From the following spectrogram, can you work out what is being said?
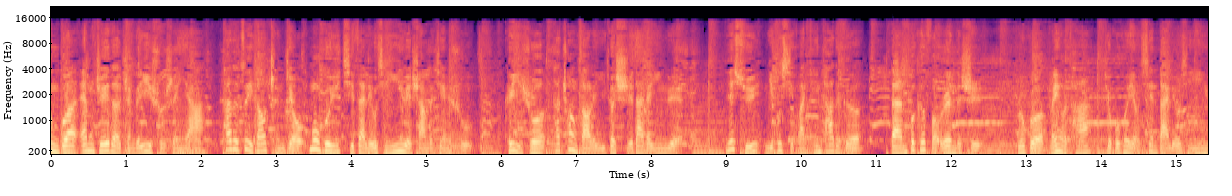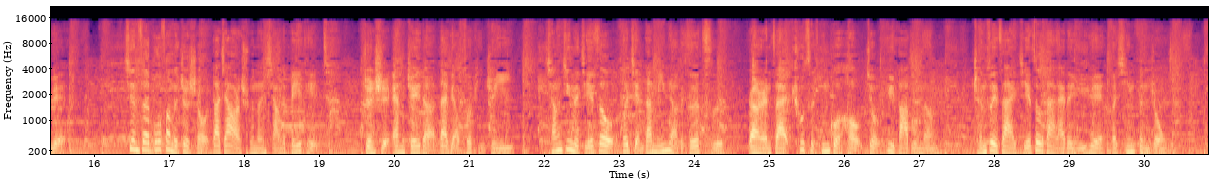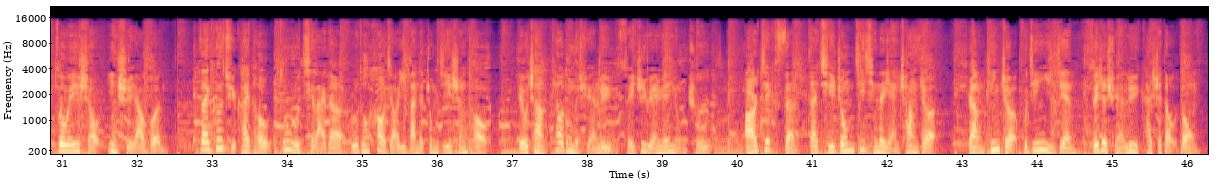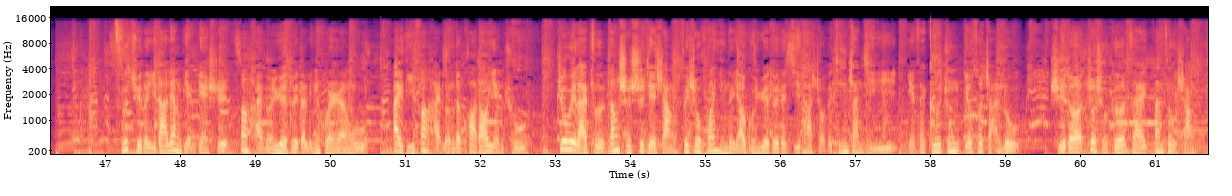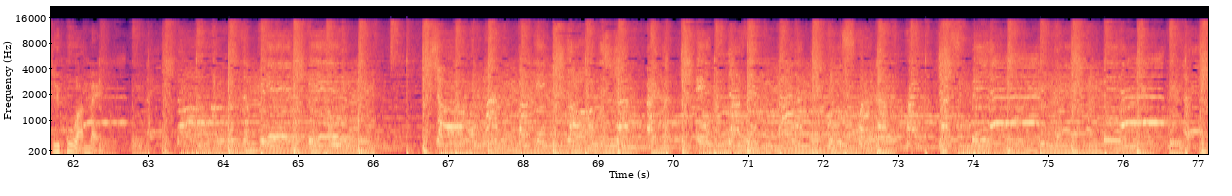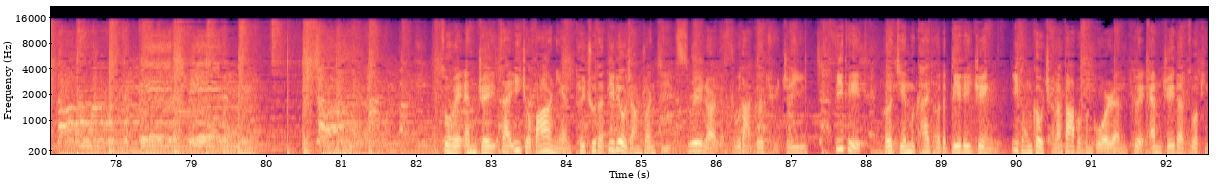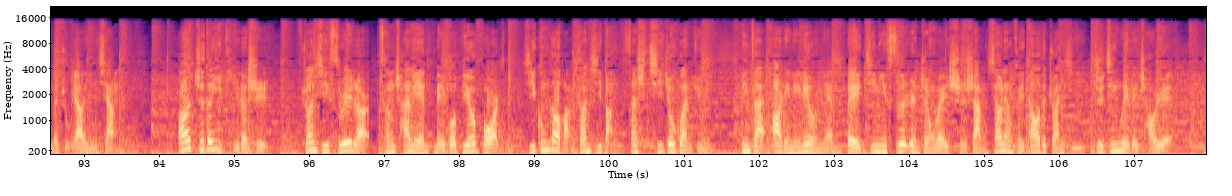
纵观 MJ 的整个艺术生涯，他的最高成就莫过于其在流行音乐上的建树。可以说，他创造了一个时代的音乐。也许你不喜欢听他的歌，但不可否认的是，如果没有他，就不会有现代流行音乐。现在播放的这首大家耳熟能详的《Beat It》，正是 MJ 的代表作品之一。强劲的节奏和简单明了的歌词，让人在初次听过后就欲罢不能。沉醉在节奏带来的愉悦和兴奋中。作为一首应式摇滚，在歌曲开头突如其来的如同号角一般的重击声后，流畅跳动的旋律随之源源涌出，而 Jackson 在其中激情地演唱着，让听者不经意间随着旋律开始抖动。此曲的一大亮点便是范海伦乐队的灵魂人物艾迪·范海伦的跨刀演出。这位来自当时世界上最受欢迎的摇滚乐队的吉他手的精湛技艺，也在歌中有所展露，使得这首歌在伴奏上几乎完美。作为 MJ 在一九八二年推出的第六张专辑《Thriller》的主打歌曲之一，《Beat It》和节目开头的《Billie Jean》一同构成了大部分国人对 MJ 的作品的主要印象。而值得一提的是，专辑《Thriller》曾蝉联美国 Billboard 及公告榜专辑榜三十七周冠军，并在二零零六年被吉尼斯认证为史上销量最高的专辑，至今未被超越。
